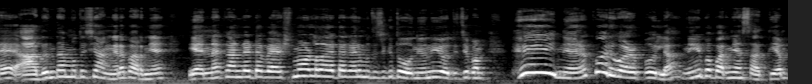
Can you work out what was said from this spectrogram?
ഏ അതെന്താ മുത്തശ്ശി അങ്ങനെ പറഞ്ഞേ? എന്നെ കണ്ടിട്ട് വിഷമമുള്ളതായിട്ടൊക്കെ മുത്തശ്ശിക്ക് തോന്നിയെന്ന് ചോദിച്ചപ്പം ഹേയ് നിനക്കൊരു കുഴപ്പമില്ല. നീ ഇപ്പോൾ പറഞ്ഞ സത്യം.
